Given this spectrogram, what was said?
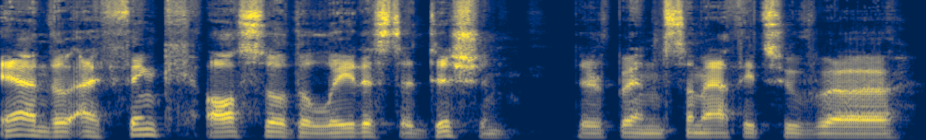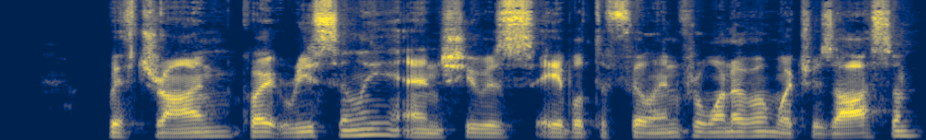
And the, I think also the latest addition. There have been some athletes who've uh, withdrawn quite recently, and she was able to fill in for one of them, which was awesome.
